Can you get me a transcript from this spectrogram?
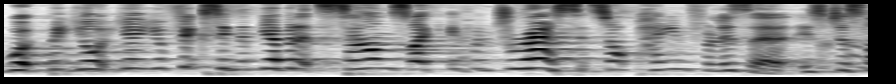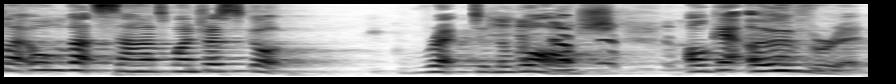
What, but you're, yeah, you're fixing them. Yeah, but it sounds like if a dress, it's not painful, is it? It's just like, oh, that's sad. My dress got wrecked in the wash. I'll get over it.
